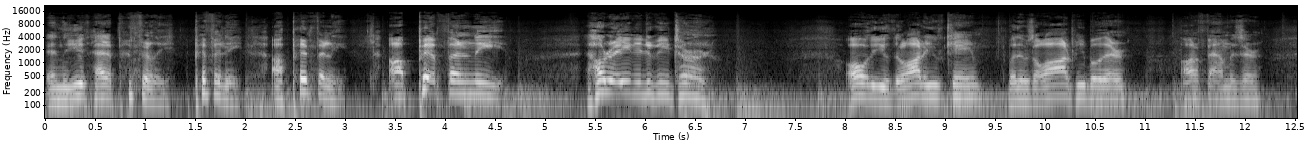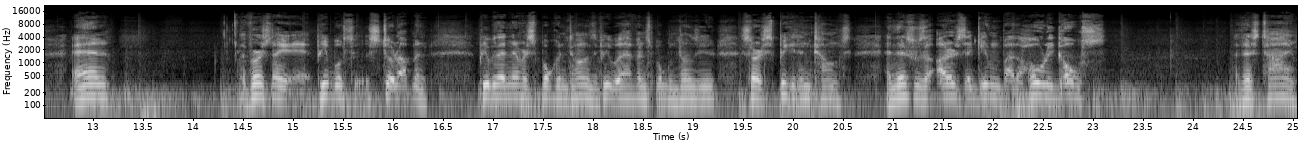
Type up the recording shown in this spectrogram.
And the youth had epiphany, epiphany, epiphany, epiphany. 180 degree turn. All the youth, a lot of youth came, but there was a lot of people there, a lot of families there, and the first night, eh, people stood up and people that never spoken in tongues and people that haven't spoken tongues yet started speaking in tongues. And this was the utterance given by the Holy Ghost at this time.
